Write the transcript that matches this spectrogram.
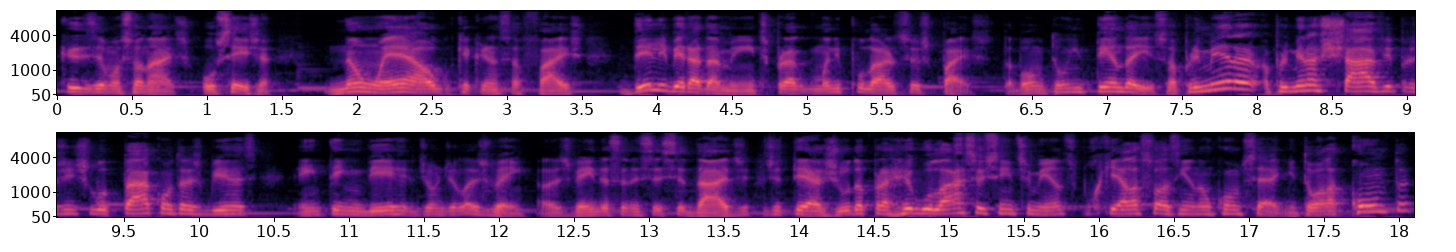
crises emocionais. Ou seja, não é algo que a criança faz deliberadamente para manipular os seus pais, tá bom? Então entenda isso. A primeira, a primeira chave para a gente lutar contra as birras entender de onde elas vêm. Elas vêm dessa necessidade de ter ajuda para regular seus sentimentos, porque ela sozinha não consegue. Então ela conta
